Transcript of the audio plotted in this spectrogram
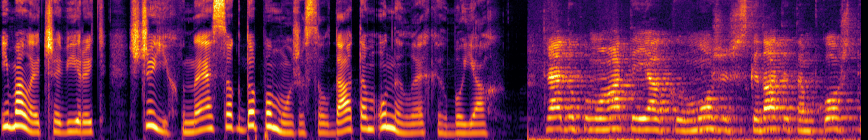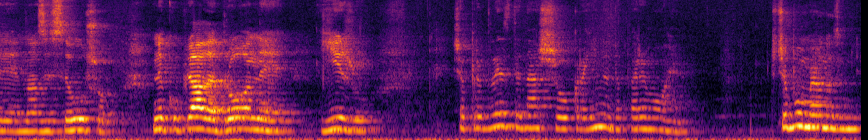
І малеча вірить, що їх внесок допоможе солдатам у нелегких боях. Треба допомагати, як можеш, скидати там кошти на ЗСУ, щоб вони купляли дрони, їжу. щоб приблизити нашу Україну до перемоги. щоб був мир на землі.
